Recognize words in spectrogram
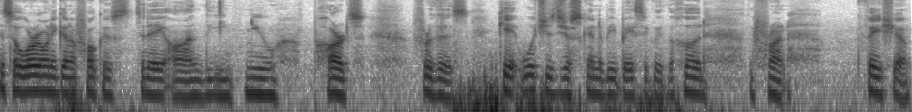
and so we're only going to focus today on the new parts for this kit, which is just going to be basically the hood, the front fascia,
